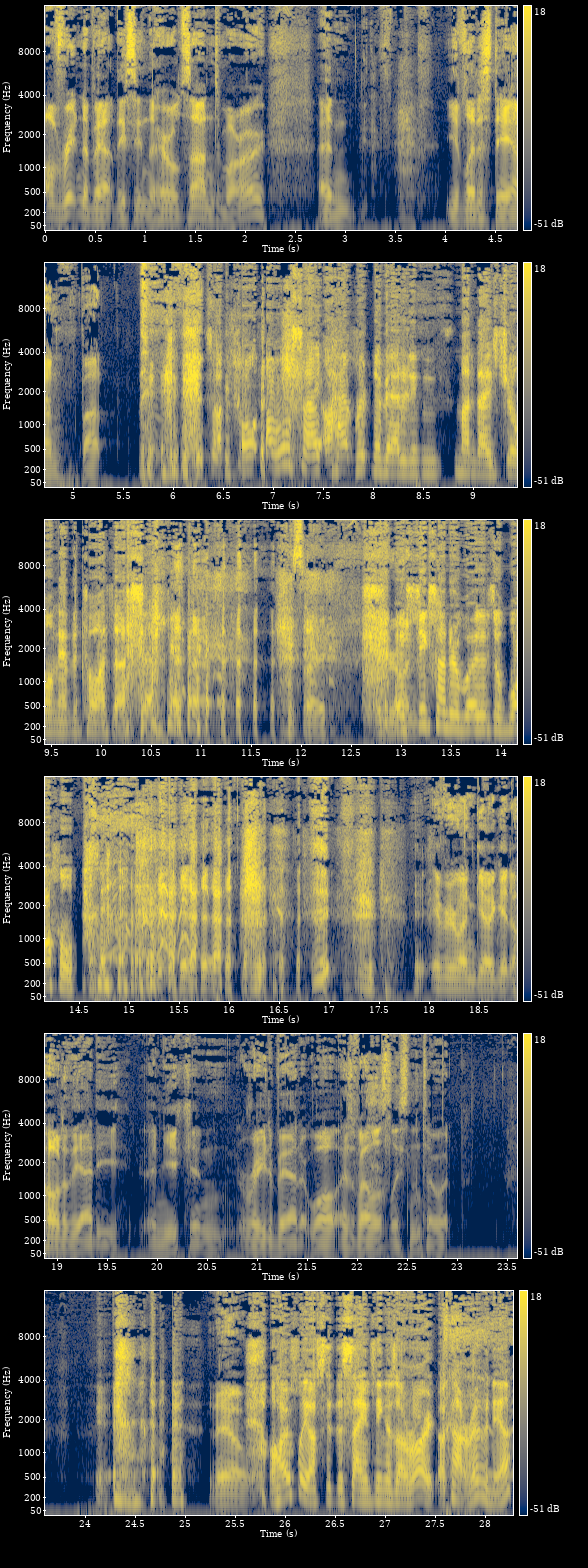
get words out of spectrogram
"I've written about this in the Herald Sun tomorrow," and you've let us down. But so, I will say I have written about it in Monday's Geelong Advertiser. so everyone... six hundred words of waffle. everyone, go get hold of the Addy, and you can read about it while as well as listen to it. now, well, hopefully, I've said the same thing as I wrote. I can't remember now.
